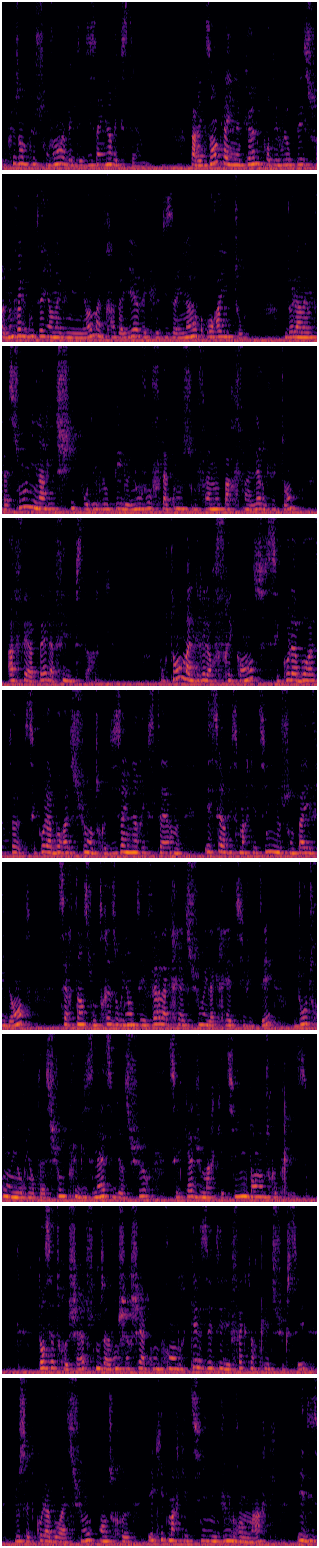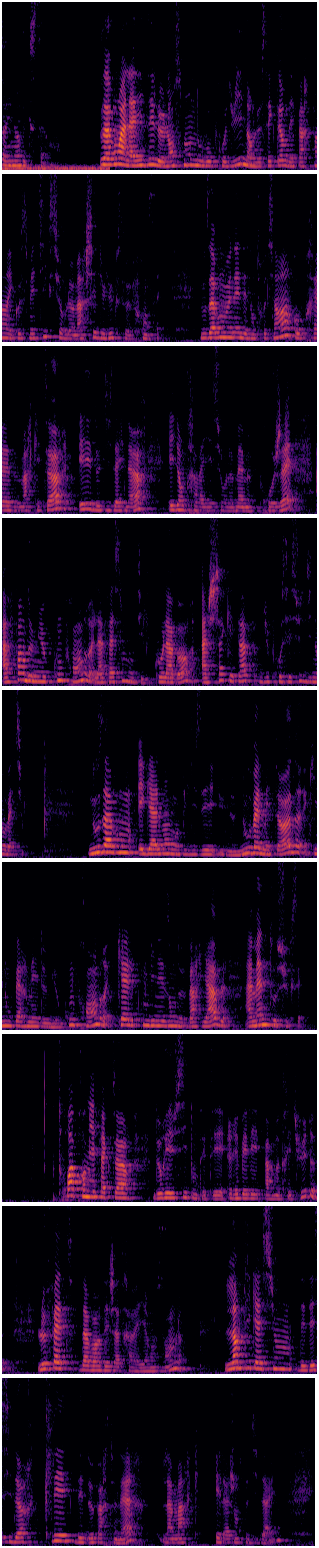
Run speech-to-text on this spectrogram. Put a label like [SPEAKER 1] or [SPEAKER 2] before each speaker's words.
[SPEAKER 1] plus en plus souvent avec des designers externes. Par exemple, Heineken, pour développer sa nouvelle bouteille en aluminium, a travaillé avec le designer Oraito. De la même façon, Nina Ricci, pour développer le nouveau flacon de son fameux parfum L'air du temps, a fait appel à Philippe Stark. Pourtant, malgré leur fréquence, ces, ces collaborations entre designers externes et services marketing ne sont pas évidentes. Certains sont très orientés vers la création et la créativité, d'autres ont une orientation plus business, bien sûr, c'est le cas du marketing dans l'entreprise. Dans cette recherche, nous avons cherché à comprendre quels étaient les facteurs clés de succès de cette collaboration entre équipe marketing d'une grande marque et designer externe.
[SPEAKER 2] Nous avons analysé le lancement de nouveaux produits dans le secteur des parfums et cosmétiques sur le marché du luxe français. Nous avons mené des entretiens auprès de marketeurs et de designers ayant travaillé sur le même projet afin de mieux comprendre la façon dont ils collaborent à chaque étape du processus d'innovation. Nous avons également mobilisé une nouvelle méthode qui nous permet de mieux comprendre quelles combinaisons de variables amènent au succès. Trois premiers facteurs de réussite ont été révélés par notre étude. Le fait d'avoir déjà travaillé ensemble, l'implication des décideurs clés des deux partenaires, la marque et l'agence de design,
